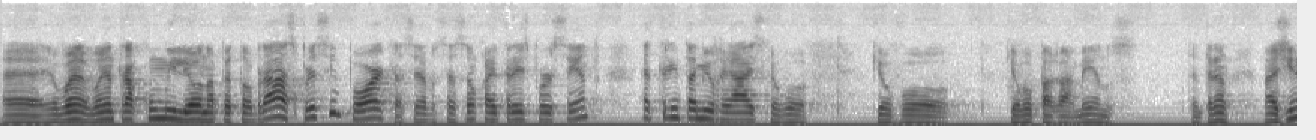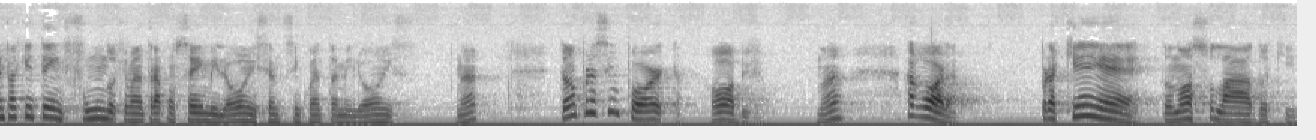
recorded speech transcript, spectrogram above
É, eu vou, vou, entrar com um milhão na Petrobras, preço importa. Se a ação cair 3%, é 30 mil reais que eu vou que eu vou que eu vou pagar menos. Tá entendendo? Imagine para quem tem fundo que vai entrar com 100 milhões, 150 milhões, né? Então o preço importa, óbvio, né? Agora, para quem é do nosso lado aqui,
